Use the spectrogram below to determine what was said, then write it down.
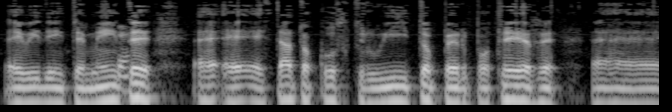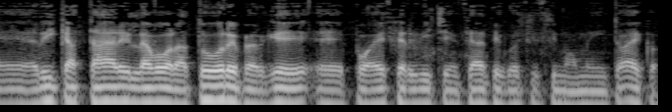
evidentemente è, è, stato costruito per poter eh, ricattare il lavoratore perché eh, può essere licenziato in qualsiasi momento. Ecco,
